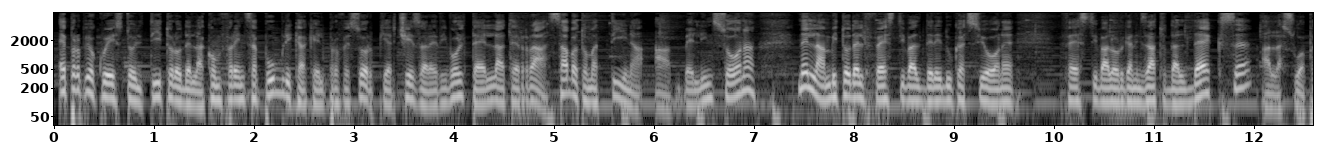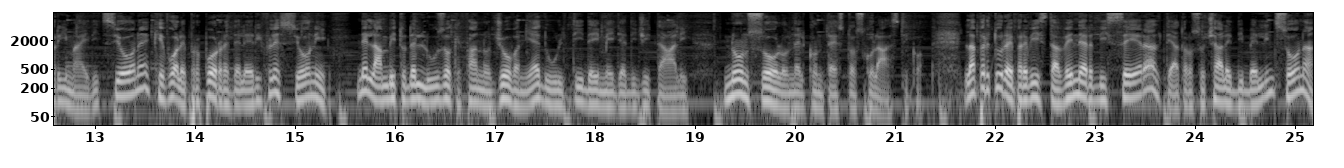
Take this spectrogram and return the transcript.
È proprio questo il titolo della conferenza pubblica che il professor Pier Cesare Rivoltella terrà sabato mattina a Bellinzona nell'ambito del Festival dell'Educazione festival organizzato dal DEX alla sua prima edizione che vuole proporre delle riflessioni nell'ambito dell'uso che fanno giovani e adulti dei media digitali, non solo nel contesto scolastico. L'apertura è prevista venerdì sera al Teatro Sociale di Bellinzona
